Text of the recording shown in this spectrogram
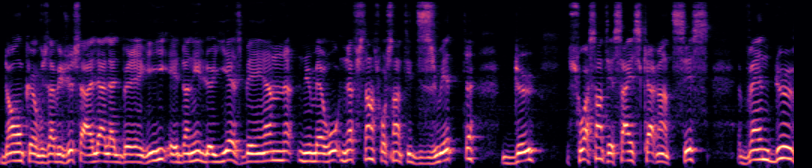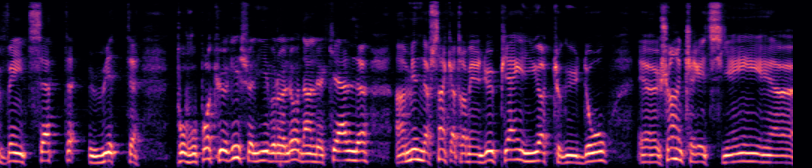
Donc, vous avez juste à aller à la librairie et donner le ISBN numéro 978 2 76 46 22 27 8 pour vous procurer ce livre-là dans lequel, en 1982, Pierre Elliott Trudeau, euh, Jean Chrétien, euh,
